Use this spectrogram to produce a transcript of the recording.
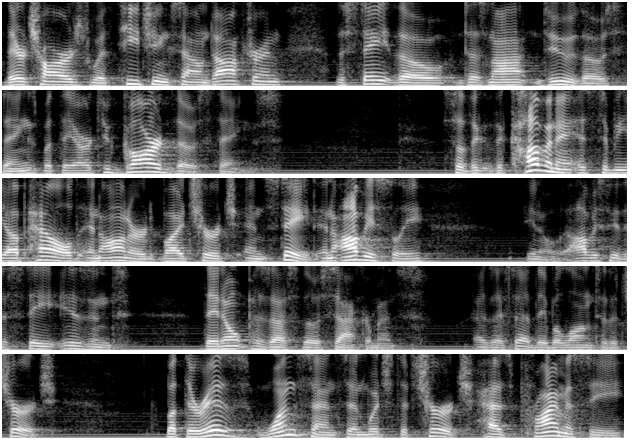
they're charged with teaching sound doctrine. The state, though, does not do those things, but they are to guard those things. So the, the covenant is to be upheld and honored by church and state. And obviously, you know, obviously the state isn't, they don't possess those sacraments. As I said, they belong to the church. But there is one sense in which the church has primacy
